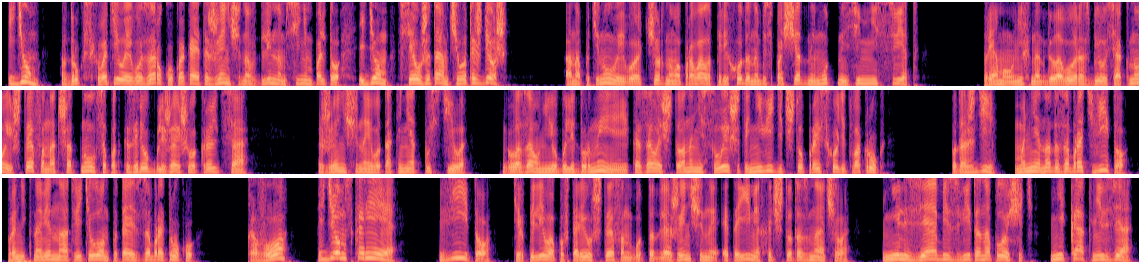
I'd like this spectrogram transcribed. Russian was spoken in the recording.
«Идем!» — вдруг схватила его за руку какая-то женщина в длинном синем пальто. «Идем! Все уже там! Чего ты ждешь?» Она потянула его от черного провала перехода на беспощадный мутный зимний свет. Прямо у них над головой разбилось окно, и Штефан отшатнулся под козырек ближайшего крыльца. Женщина его так и не отпустила. Глаза у нее были дурные, и казалось, что она не слышит и не видит, что происходит вокруг. «Подожди, мне надо забрать Вито», — проникновенно ответил он, пытаясь забрать руку. «Кого? Идем скорее!» «Вито», — терпеливо повторил Штефан, будто для женщины это имя хоть что-то значило. «Нельзя без Вита на площадь! Никак нельзя!»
